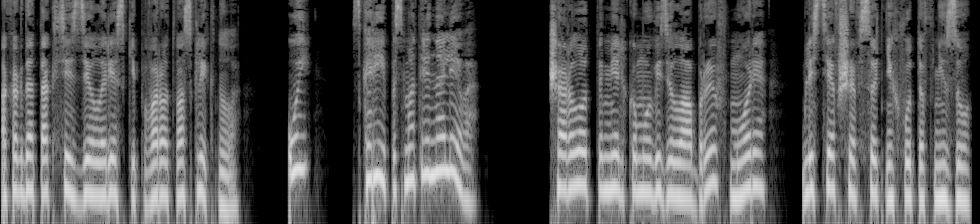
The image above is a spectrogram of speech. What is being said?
А когда такси сделало резкий поворот, воскликнула. «Ой, скорее посмотри налево!» Шарлотта мельком увидела обрыв, море, блестевшее в сотнях футов внизу,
